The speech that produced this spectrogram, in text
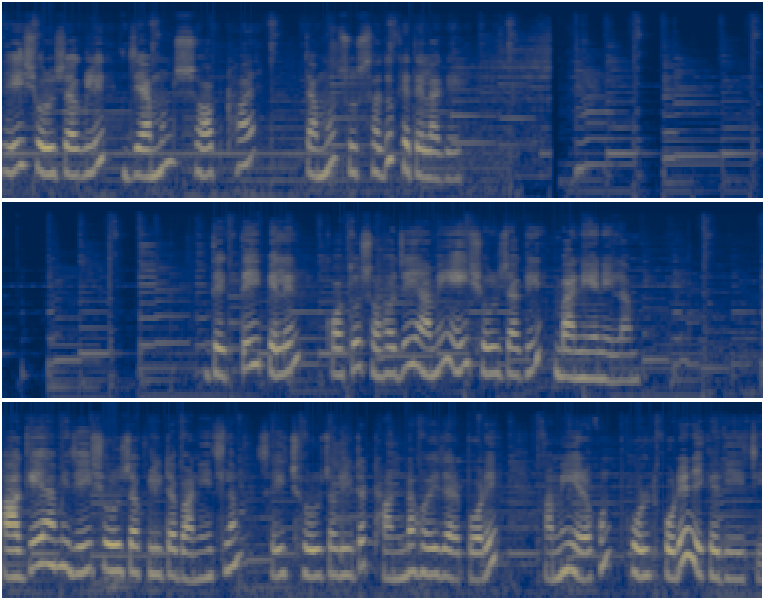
এই সরু চাকলি যেমন সফট হয়, তেমন সুস্বাদু খেতে লাগে। দেখতেই পেলেন কত সহজেই আমি এই সরু চাকলি বানিয়ে নিলাম। আগে আমি যেই সরু চাকলিটা বানিয়েছিলাম, সেই সরু চাকলিটা ঠান্ডা হয়ে যাওয়ার পরে আমি এরকম ফোল্ড করে রেখে দিয়েছি।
